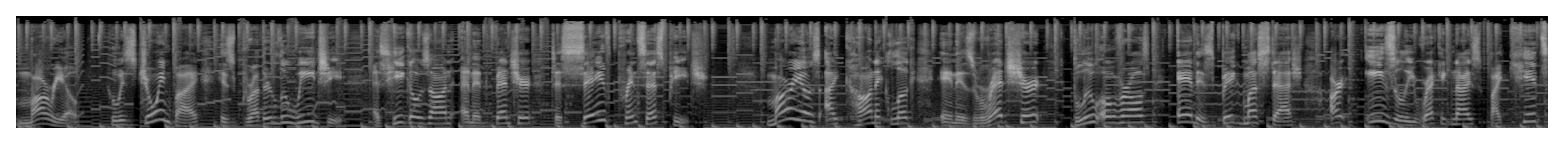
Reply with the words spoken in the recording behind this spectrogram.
Mario, who is joined by his brother Luigi as he goes on an adventure to save Princess Peach. Mario's iconic look in his red shirt, blue overalls, and his big mustache are easily recognized by kids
